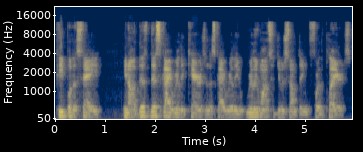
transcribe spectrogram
people to say, you know, this this guy really cares and this guy really really wants to do something for the players.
